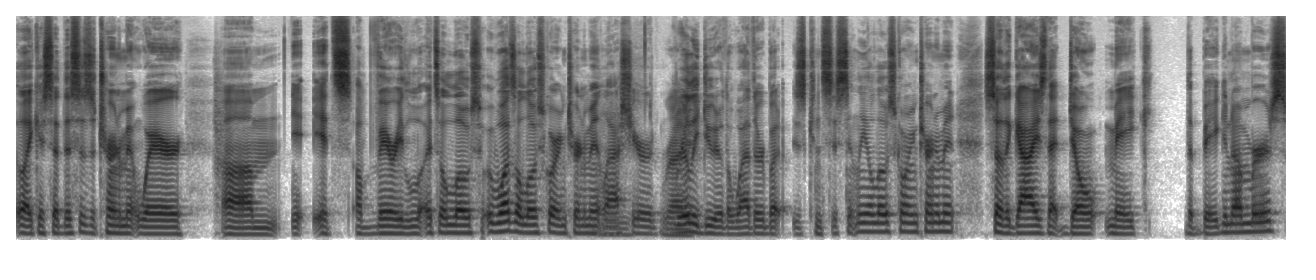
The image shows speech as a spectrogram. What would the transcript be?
like I said, this is a tournament where um it, it's a very lo- it's a low it was a low scoring tournament last year, right. really due to the weather, but is consistently a low scoring tournament. So the guys that don't make the big numbers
